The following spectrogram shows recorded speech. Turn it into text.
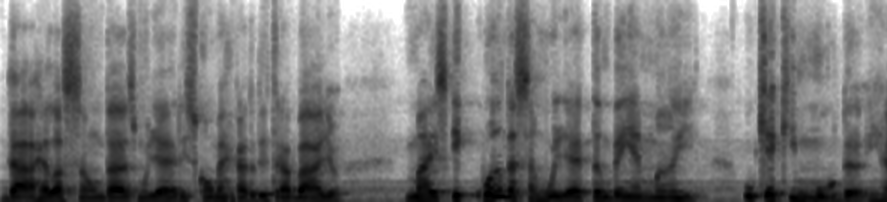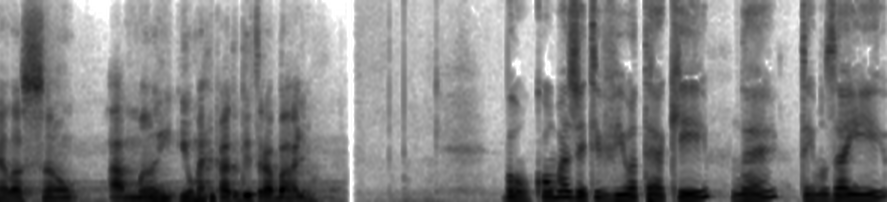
da relação das mulheres com o mercado de trabalho. Mas e quando essa mulher também é mãe? O que é que muda em relação à mãe e o mercado de trabalho? Bom, como a gente viu até aqui, né, temos aí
